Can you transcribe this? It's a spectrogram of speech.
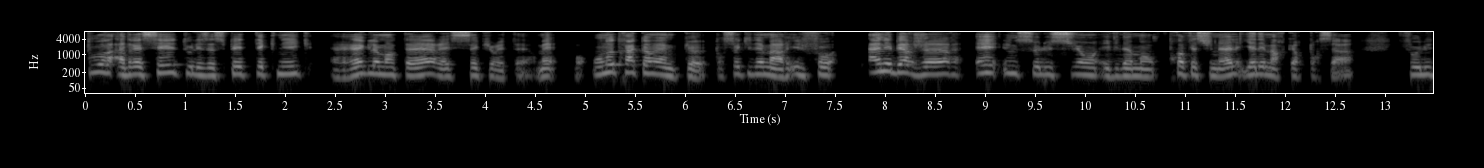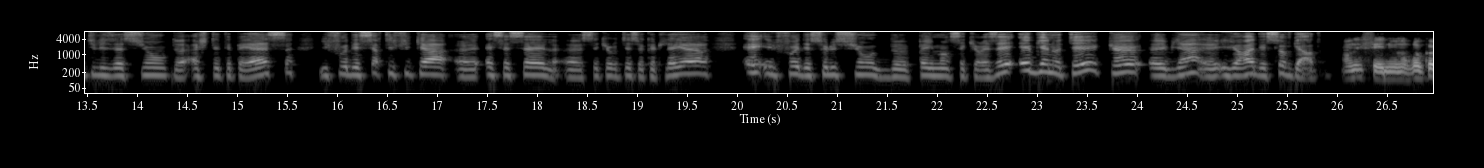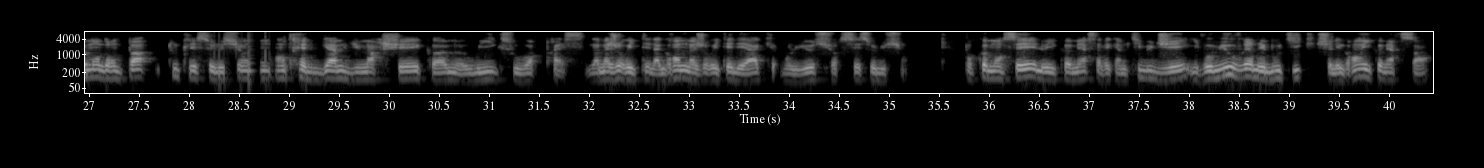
pour adresser tous les aspects techniques réglementaires et sécuritaires. Mais on notera quand même que pour ceux qui démarrent, il faut un hébergeur et une solution évidemment professionnelle. Il y a des marqueurs pour ça. Il faut l'utilisation de HTTPS, il faut des certificats euh, SSL euh, Security Secret Layer et il faut des solutions de paiement sécurisées et bien noter que eh bien euh, il y aura des sauvegardes. En effet, nous ne recommandons pas toutes les solutions entrée de gamme du marché comme Wix ou WordPress. La majorité, la grande majorité des hacks ont lieu sur ces solutions. Pour commencer le e-commerce avec un petit budget, il vaut mieux ouvrir des boutiques chez les grands e-commerçants,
